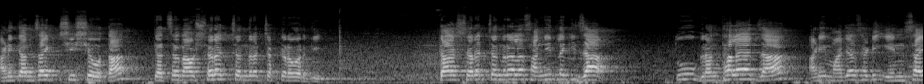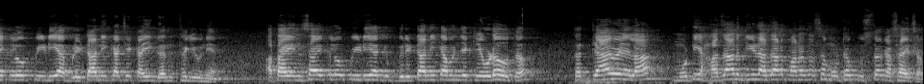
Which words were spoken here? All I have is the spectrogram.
आणि त्यांचा एक शिष्य होता त्याचं नाव शरदचंद्र चक्रवर्ती. त्या शरदचंद्राला सांगितलं की जा तू ग्रंथालयात जा आणि माझ्यासाठी एन्सायक्लोपीडिया ब्रिटानिकाचे काही ग्रंथ घेऊन ये. आता एन्सायक्लोपीडिया ब्रिटानिका म्हणजे केवढं होतं? तर त्यावेळेला मोठी हजार दीड हजार पानाचं असं मोठं पुस्तक असायचं.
